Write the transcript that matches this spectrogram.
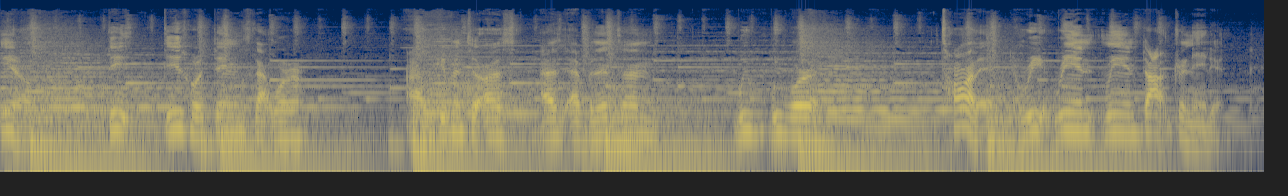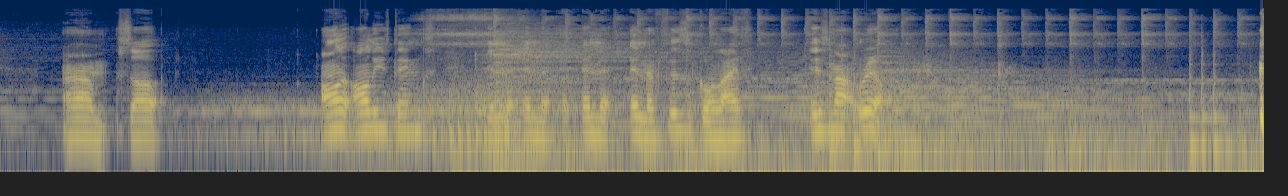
you know these these were things that were uh, given to us as evidence and we we were taught it, re, re, re-indoctrinated. Um, so all, all these things in the, in the, in the, in the physical life is not real.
